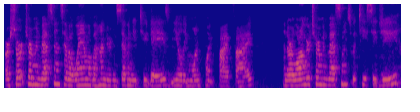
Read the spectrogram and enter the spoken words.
Our short-term investments have a WAM of 172 days, yielding 1.55. And our longer-term investments with TCG,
